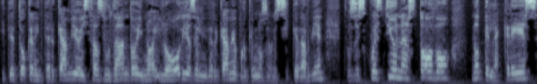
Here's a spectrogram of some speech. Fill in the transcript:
y te toca el intercambio y estás dudando y no y lo odias del intercambio porque no sabes si quedar bien. Entonces cuestionas todo, no te la crees,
